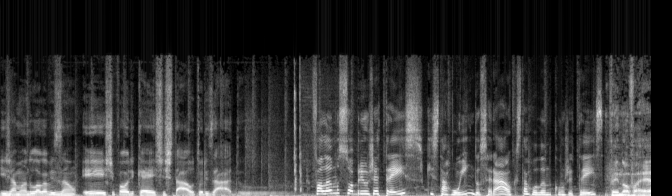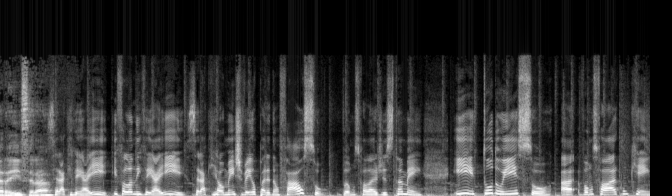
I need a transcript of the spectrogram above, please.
E já mando logo a visão. Este podcast está autorizado. Falamos sobre o G3, que está ruindo, será? O que está rolando com o G3? Vem nova era aí, será? Será que vem aí? E falando em vem aí, será que realmente vem o paredão falso? Vamos falar disso também. E tudo isso, vamos falar com quem?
